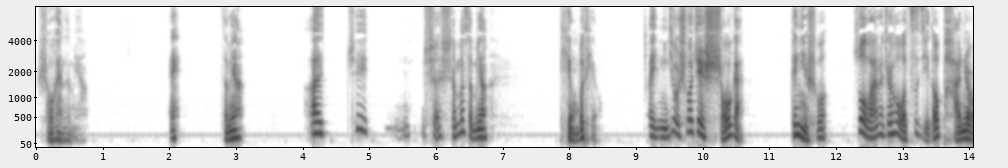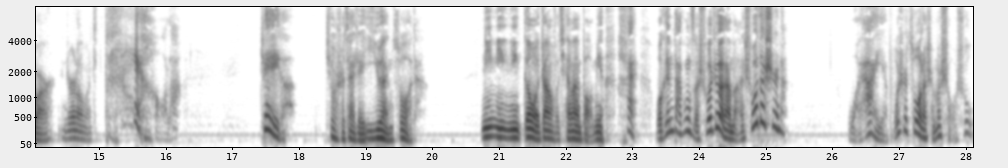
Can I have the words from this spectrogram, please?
手感怎么样？怎么样？啊，这什什么怎么样？挺不挺？哎，你就说这手感，跟你说，做完了之后我自己都盘着玩你知道吗？这太好了。这个就是在这医院做的。你你你跟我丈夫千万保密。嗨，我跟大公子说这干嘛？说的是呢。我呀也不是做了什么手术，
